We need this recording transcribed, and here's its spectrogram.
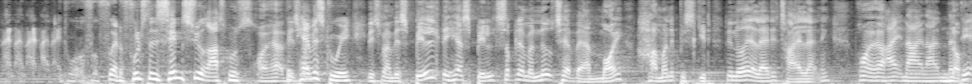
nej, nej, nej, nej, nej, du er, fu- er du fuldstændig sindssyg, Rasmus. Prøv at høre, det hvis kan man- vi sgu ikke. Hvis man vil spille det her spil, så bliver man nødt til at være møghammerende beskidt. Det er noget, jeg lærte i Thailand, ikke? Prøv at høre. Nej, nej, nej, Nå, det,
